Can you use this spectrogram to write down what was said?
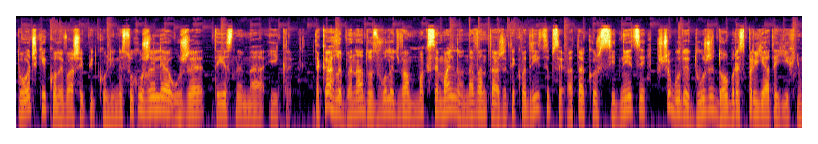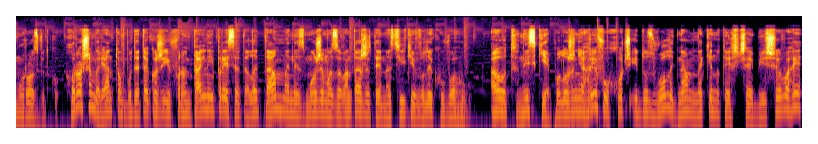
точки, коли ваше підколінне сухожилля уже тисне на ікри. Така глибина дозволить вам максимально навантажити квадріцепси, а також сідниці, що буде дуже добре сприяти їхньому розвитку. Хорошим варіантом буде також і фронтальний присід, але там ми не зможемо завантажити настільки велику вагу. А от низьке положення грифу, хоч і дозволить нам накинути ще більше ваги,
